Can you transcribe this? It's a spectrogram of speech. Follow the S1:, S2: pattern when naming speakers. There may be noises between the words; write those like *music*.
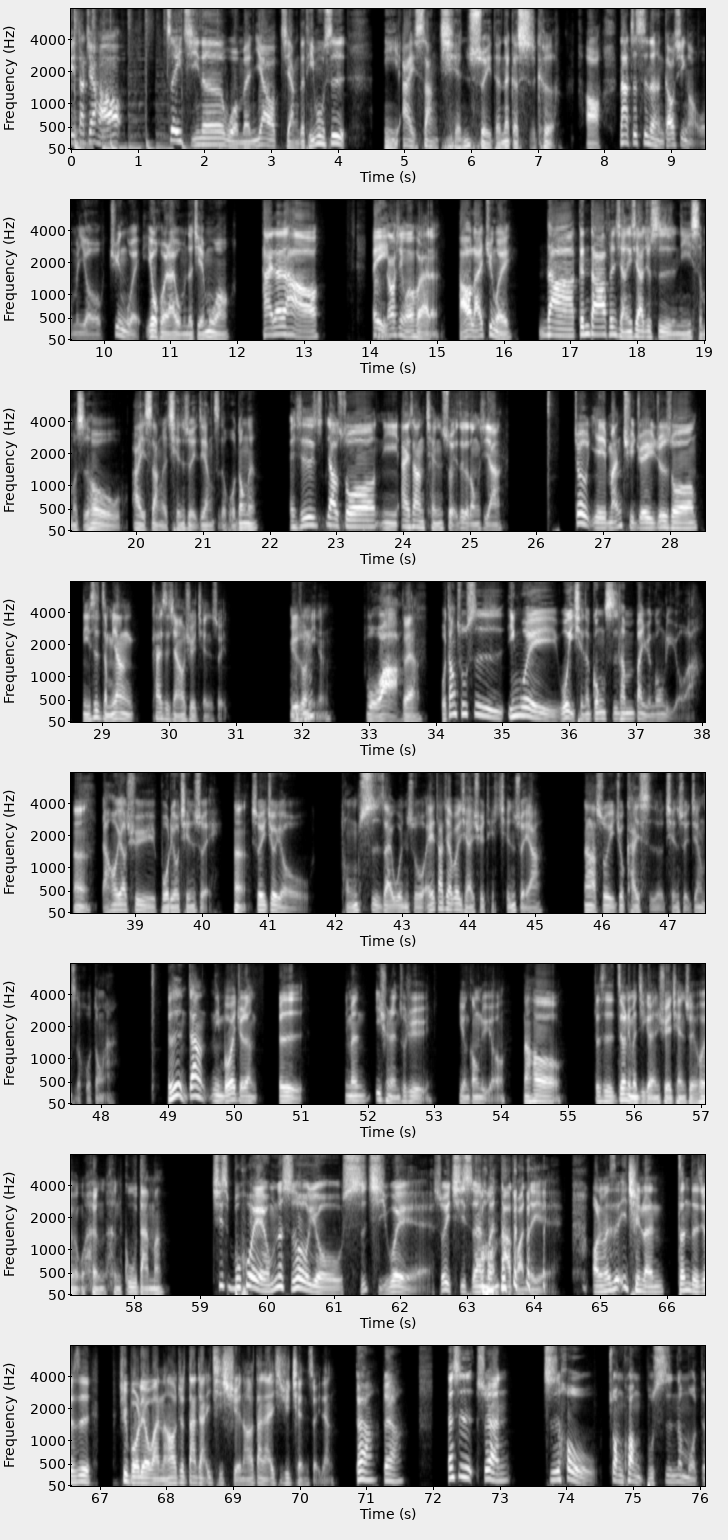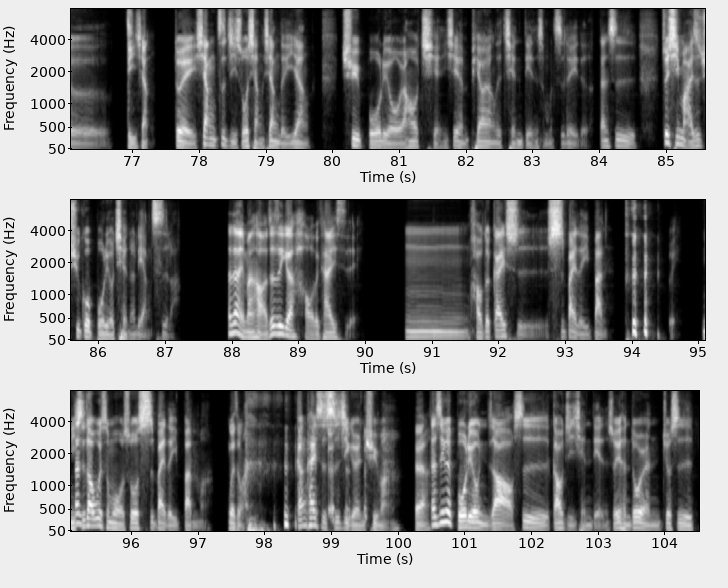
S1: 嘿，大家好！这一集呢，我们要讲的题目是你爱上潜水的那个时刻。哦，那这次呢，很高兴哦，我们有俊伟又回来我们的节目哦。
S2: 嗨，大家好！哎，很高兴我又回来了。
S1: 好，来俊伟，那跟大家分享一下，就是你什么时候爱上了潜水这样子的活动呢？
S2: 哎，其实要说你爱上潜水这个东西啊，就也蛮取决于，就是说你是怎么样。开始想要学潜水，比如说你呢？
S1: 我啊，
S2: 对啊，
S1: 我当初是因为我以前的公司他们办员工旅游啊，嗯，然后要去柏流潜水，嗯，所以就有同事在问说，哎，大家要不要一起来学潜潜水啊？那所以就开始了潜水这样子的活动啊。
S2: 可是这样你不会觉得，就是你们一群人出去员工旅游，然后就是只有你们几个人学潜水，会很很孤单吗？
S1: 其实不会，我们那时候有十几位，所以其实还蛮大团的耶。*laughs*
S2: 哦，你们是一群人，真的就是去柏流玩，然后就大家一起学，然后大家一起去潜水这样。
S1: 对啊，对啊。但是虽然之后状况不是那么的
S2: 理想，
S1: 对，像自己所想象的一样，去柏流然后潜一些很漂亮的潜点什么之类的，但是最起码还是去过柏流潜了两次啦。
S2: 那这样也蛮好，这是一个好的开始哎。
S1: 嗯，好的开始，失败的一半。*laughs* 对，你知道为什么我说失败的一半吗？
S2: 为什么？*laughs*
S1: 刚开始十几个人去嘛。
S2: 对啊。
S1: 但是因为柏流你知道是高级潜点，所以很多人就是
